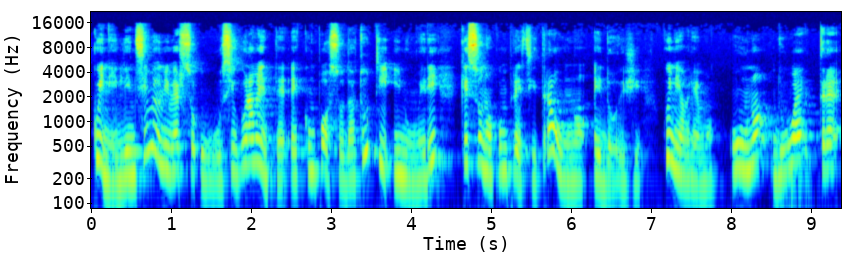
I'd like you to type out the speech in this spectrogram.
Quindi l'insieme universo U sicuramente è composto da tutti i numeri che sono compresi tra 1 e 12. Quindi avremo 1, 2, 3,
